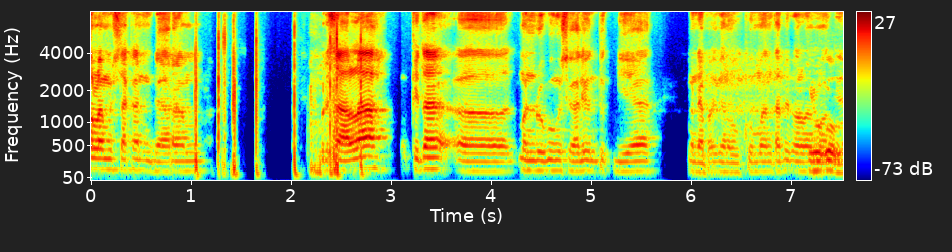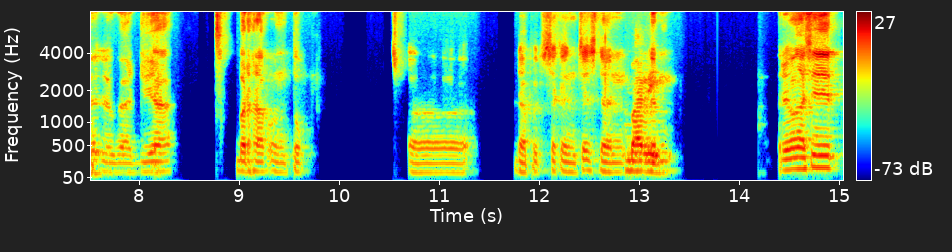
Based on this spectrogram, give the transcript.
kalau misalkan garam bersalah kita eh, mendukung sekali untuk dia mendapatkan hukuman. Tapi kalau tidak juga dia berhak untuk eh, dapat second chance dan kembali. Terima kasih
